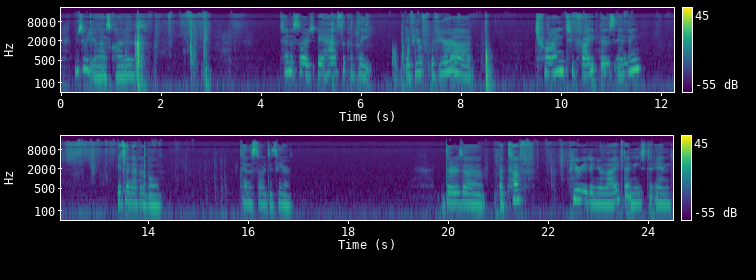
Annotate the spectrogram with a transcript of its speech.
let me see what your last card is. Ten of Swords. It has to complete. If you're if you're uh trying to fight this ending, it's inevitable. Ten of Swords is here. There's a a tough period in your life that needs to end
